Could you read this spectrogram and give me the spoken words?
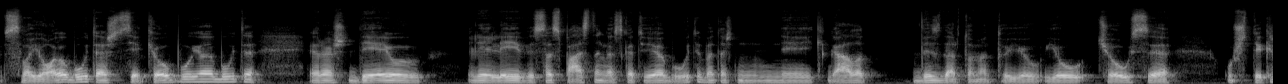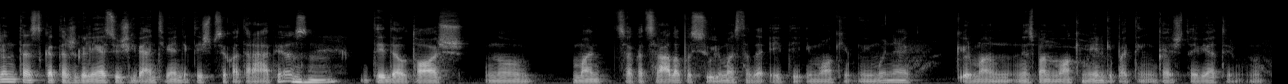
svajojau būti, aš siekiau joje būti ir aš dėjau realiai visas pastangas, kad joje būti, bet aš ne iki galo vis dar tuo metu jau jaučiausi užtikrintas, kad aš galėsiu išgyventi vien tik tai iš psichoterapijos. Mhm. Tai dėl to aš, nu, man tiesiog atsirado pasiūlymas tada eiti į mokymų įmonę, ir man, nes man mokymai irgi patinka šitoje vietoje. Ir, nu,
